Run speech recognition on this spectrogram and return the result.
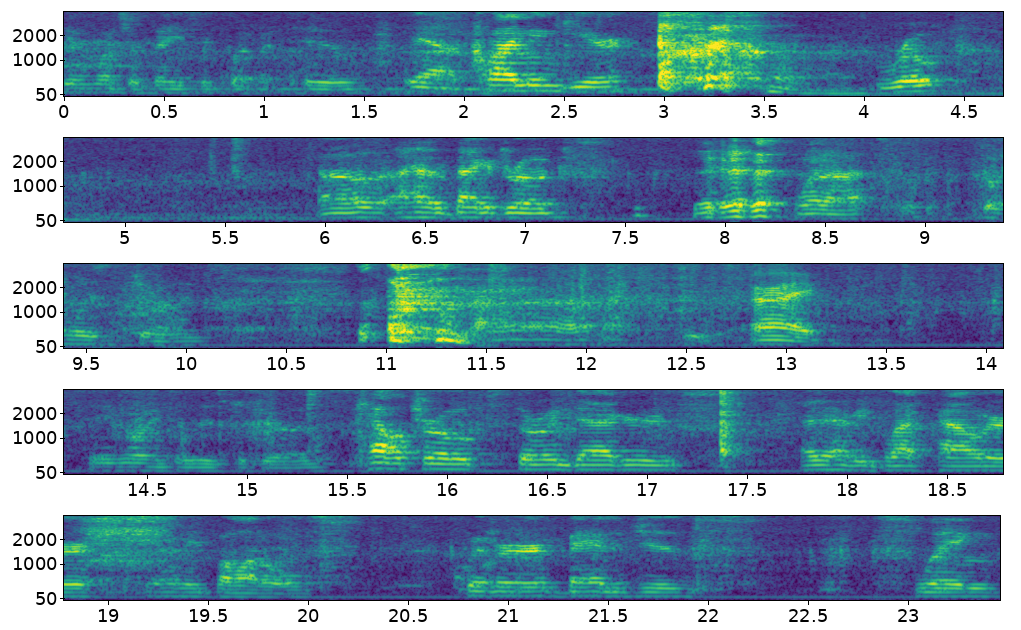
You have a bunch of base equipment too. yeah, climbing gear. rope. Uh, I had a bag of drugs. Why not? Don't lose the drugs. All right. You're going to lose the drugs. caltrops, throwing daggers. I didn't have any black powder. I didn't have any bottles. Quiver, bandages, sling.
